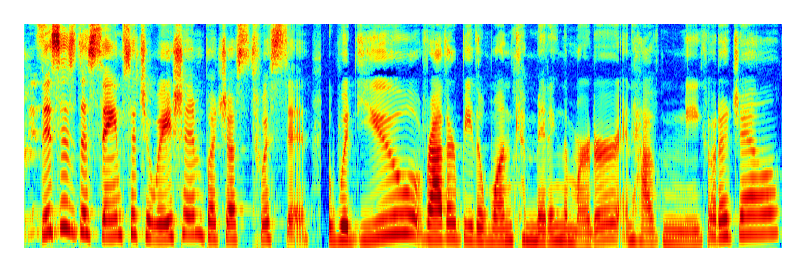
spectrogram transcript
This is the same situation, but just twisted. Would you rather be the one committing the murder and have me go to jail?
